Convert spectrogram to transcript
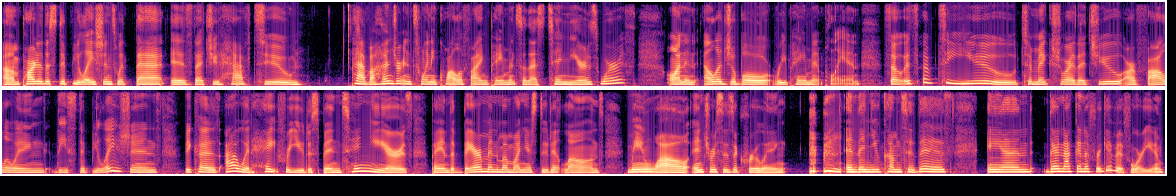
um, part of the stipulations with that is that you have to have 120 qualifying payments so that's 10 years worth on an eligible repayment plan. So it's up to you to make sure that you are following these stipulations because I would hate for you to spend 10 years paying the bare minimum on your student loans. Meanwhile, interest is accruing. and then you come to this and they're not going to forgive it for you.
